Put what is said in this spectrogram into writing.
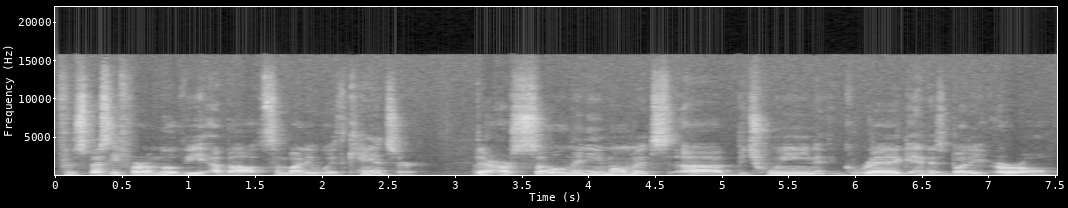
for, especially for a movie about somebody with cancer. There are so many moments uh, between Greg and his buddy Earl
